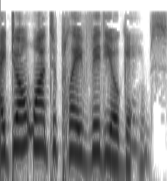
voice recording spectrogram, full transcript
I don't want to play video games.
